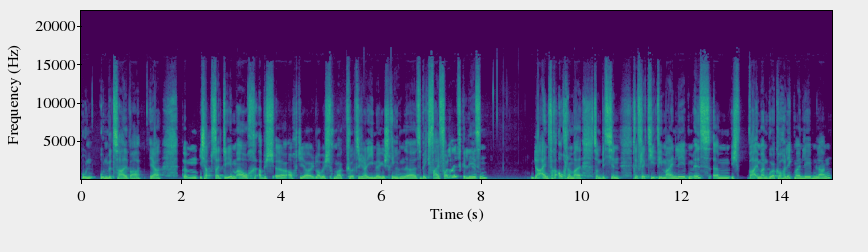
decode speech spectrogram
un, unbezahlbar. Ja, ähm, ich habe seitdem auch, habe ich äh, auch dir, glaube ich, mal kürzlich in einer E-Mail geschrieben, ja. äh, The Big Five for Life gelesen. Ja da einfach auch nochmal so ein bisschen reflektiert, wie mein Leben ist. Ähm, ich war immer ein Workaholic mein Leben lang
